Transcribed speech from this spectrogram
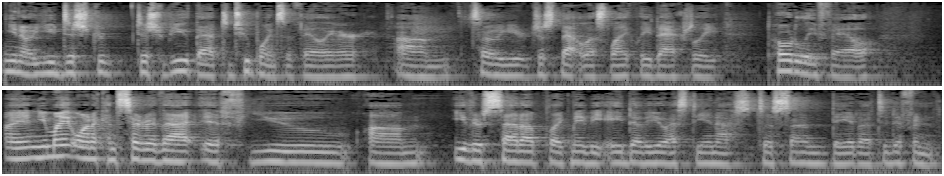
you know you distrib- distribute that to two points of failure, um, so you're just that less likely to actually totally fail. And you might want to consider that if you um, either set up like maybe AWS DNS to send data to different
